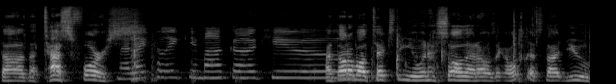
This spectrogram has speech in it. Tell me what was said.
The the task force. Mele Kalikimaka, Akil. I thought about texting you when I saw that. I was like, I hope that's not you.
